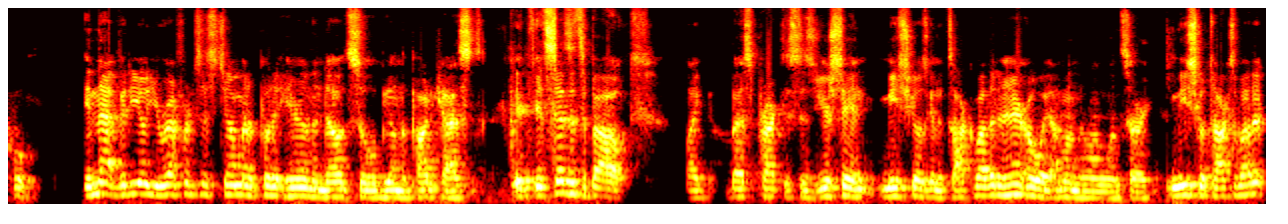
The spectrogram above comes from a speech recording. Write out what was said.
cool in that video you reference this to, I'm going to put it here in the notes so it'll be on the podcast. It, it says it's about like best practices. You're saying Miško is going to talk about it in here? Oh wait, I'm on the wrong one. Sorry. Miško talks about it.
